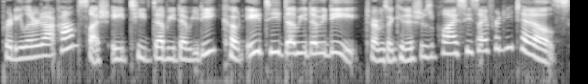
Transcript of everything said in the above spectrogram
prettylitter.com slash ATWWD, code ATWWD. Terms and conditions apply. See site for details.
